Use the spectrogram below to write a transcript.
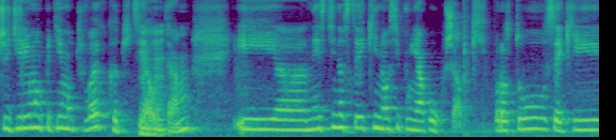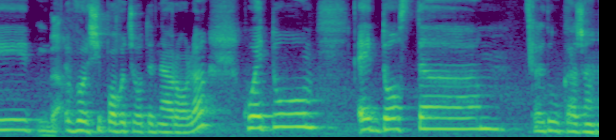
четирима-петима човека като цяло mm-hmm. там. И а, наистина всеки носи по няколко шапки. Просто всеки да. върши повече от една роля, което е доста как да го кажа,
